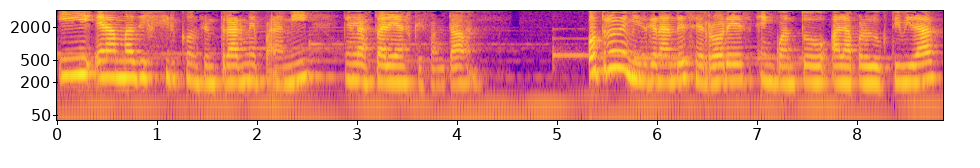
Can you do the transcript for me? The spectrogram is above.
y era más difícil concentrarme para mí en las tareas que faltaban. Otro de mis grandes errores en cuanto a la productividad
